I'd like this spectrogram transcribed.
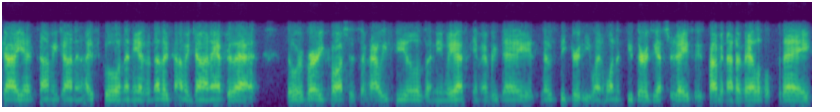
guy he had Tommy John in high school and then he had another Tommy John after that. So we're very cautious of how he feels. I mean, we ask him every day. It's no secret he went one and two thirds yesterday, so he's probably not available today,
